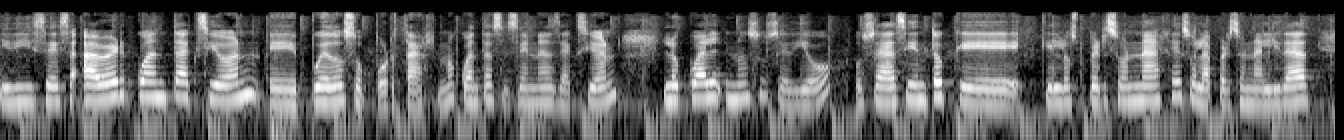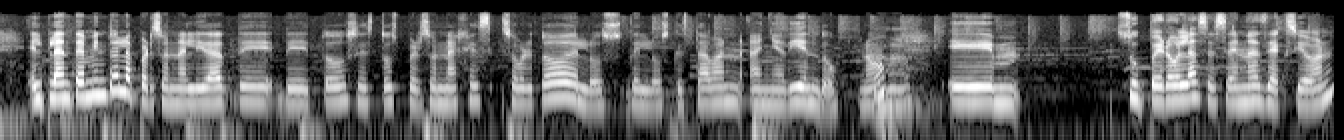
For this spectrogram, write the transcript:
y dices, a ver cuánta acción eh, puedo soportar, ¿no? Cuántas escenas de acción, lo cual no sucedió. O sea, siento que, que los personajes o la personalidad, el planteamiento de la personalidad de, de, todos estos personajes, sobre todo de los, de los que estaban añadiendo, ¿no? Uh -huh. eh, superó las escenas de acción,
